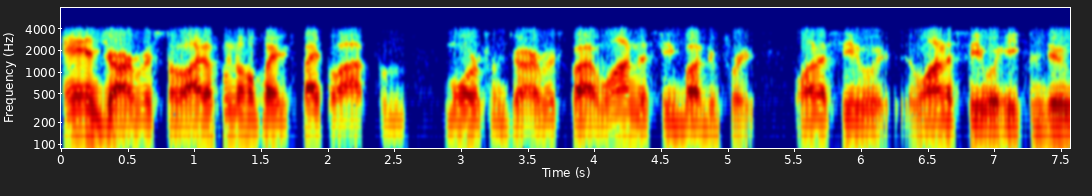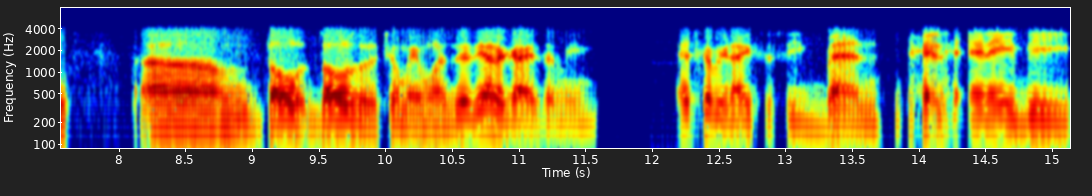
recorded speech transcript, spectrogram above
and Jarvis, so I don't know if I expect a lot from more from Jarvis, but I wanted to see Bud Dupree. Want to see what want to see what he can do. Um, those those are the two main ones. The, the other guys, I mean, it's gonna be nice to see Ben and, and AB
